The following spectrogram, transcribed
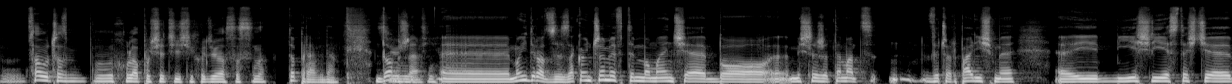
yy, cały czas hula po sieci, jeśli chodzi o Asasyna. To prawda. Dobrze. Yy, moi drodzy, zakończymy w tym momencie, bo myślę, że temat wyczerpaliśmy. Yy, jeśli jesteście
